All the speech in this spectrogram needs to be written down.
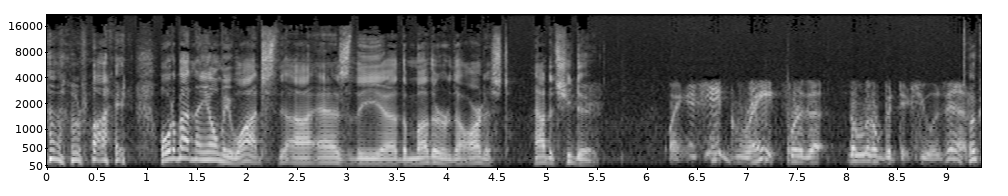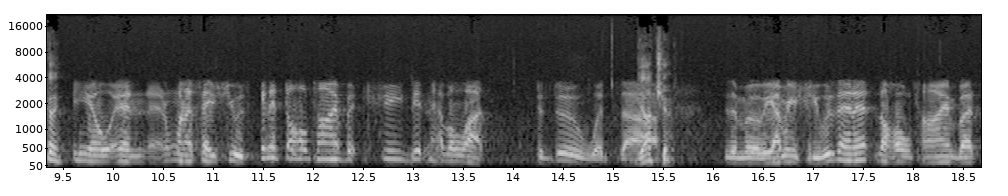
right. Well, what about Naomi Watts uh, as the uh, the mother, the artist? How did she do? Well, she did great for the the little bit that she was in. Okay. You know, and, and when I say she was in it the whole time, but she didn't have a lot to do with uh, gotcha. the movie. I mean, she was in it the whole time, but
